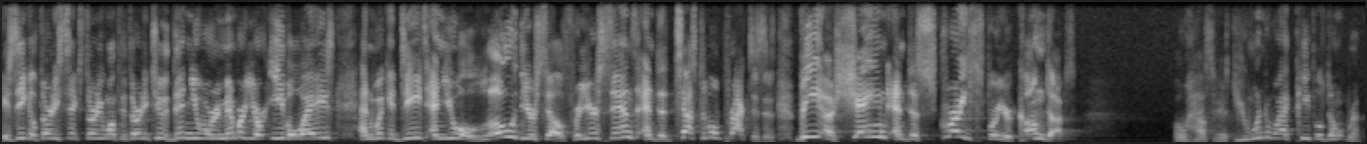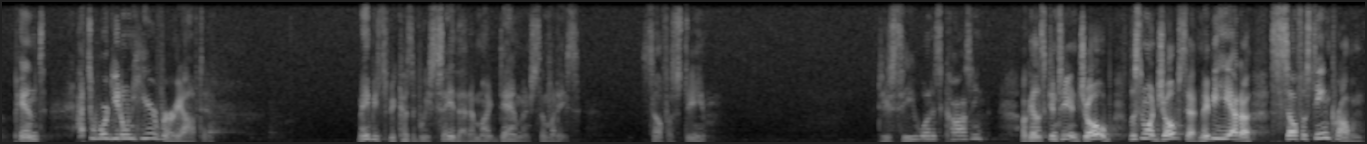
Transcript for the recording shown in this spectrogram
Ezekiel 36, 31 through 32. Then you will remember your evil ways and wicked deeds, and you will loathe yourselves for your sins and detestable practices. Be ashamed and disgraced for your conduct. Oh, house of Israel. Do you wonder why people don't repent that's a word you don't hear very often. Maybe it's because if we say that, it might damage somebody's self esteem. Do you see what it's causing? Okay, let's continue. Job, listen to what Job said. Maybe he had a self esteem problem.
